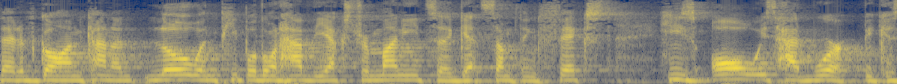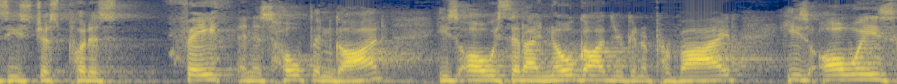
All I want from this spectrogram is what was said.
that have gone kind of low and people don't have the extra money to get something fixed, he's always had work because he's just put his faith and his hope in God. He's always said, I know God, you're going to provide. He's always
